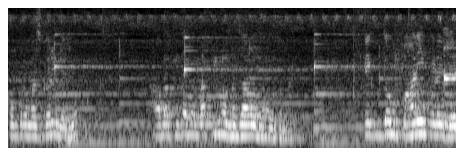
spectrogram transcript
કોમ્પ્રોમાઇઝ કરી લેજો. આ બાકી તમે બાકીનો નજારો જોવો તમે. એકદમ પાણી પડે છે,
